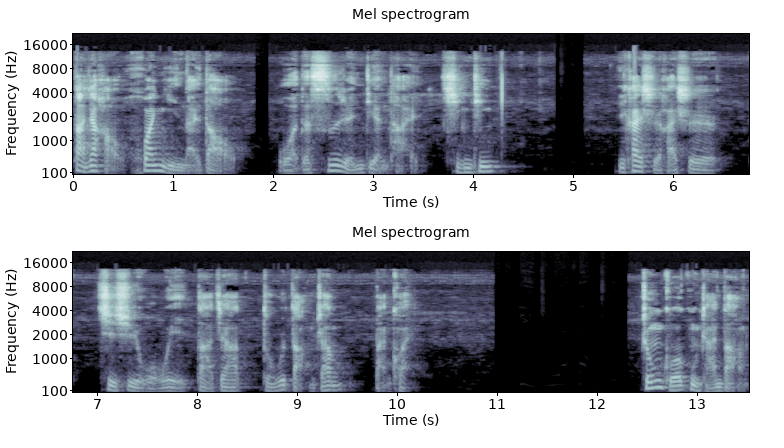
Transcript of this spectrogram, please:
大家好，欢迎来到我的私人电台，倾听。一开始还是继续我为大家读党章板块。中国共产党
